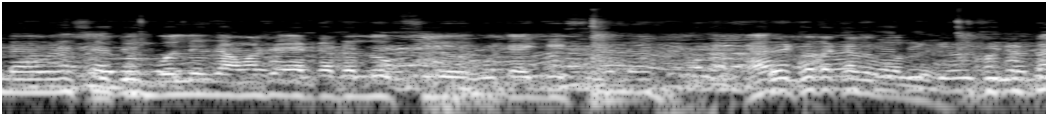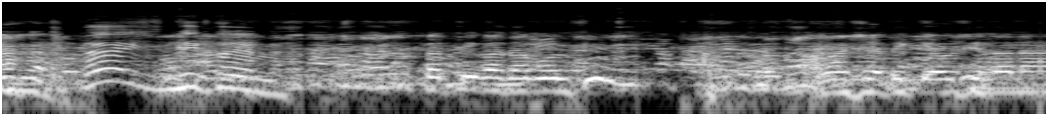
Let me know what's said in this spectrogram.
না আমার সাথে। বললে যে আমার সাথে এক গাদা লোক ছিল ওটাই দিয়েছিল। হ্যাঁ? কথা কেন বললে কেউ ছিল এই না সত্যি কথা বলছি। আমার সাথে কেউ ছিল না?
